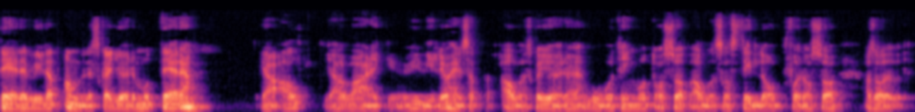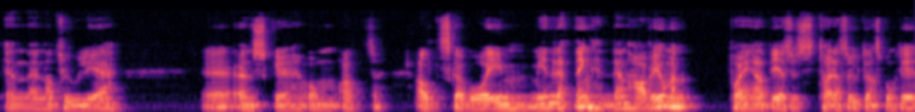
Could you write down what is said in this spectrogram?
dere vil at andre skal gjøre mot dere, ja, alt, ja, hva er det ikke Vi vil jo helst at alle skal gjøre gode ting mot oss, og at alle skal stille opp for oss. Og, altså en naturlige eh, ønske om at alt skal gå i min retning, den har vi jo, men poenget er at Jesus tar altså utgangspunkt i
